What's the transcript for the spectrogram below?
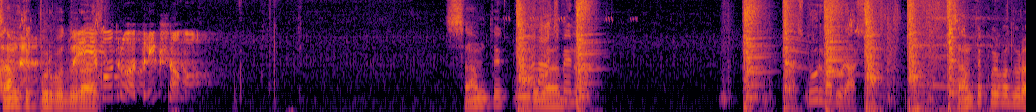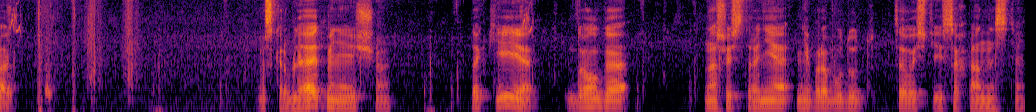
Сам ты курва дурак. Сам ты курва. Сам ты курва дурак. Оскорбляет меня еще. Такие долго в нашей стране не пробудут целости и сохранности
